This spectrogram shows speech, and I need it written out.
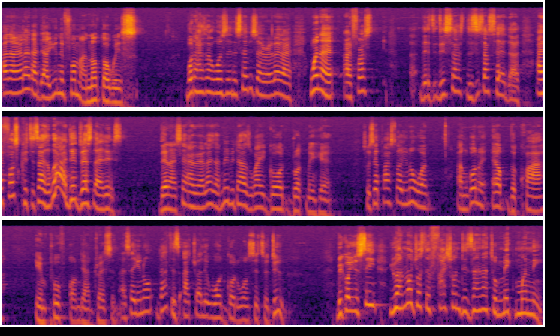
and I realized that their uniform are not always." But as I was in the service, I realized that when I, I first, uh, the, the, sister, the sister said that I first criticized, why are they dressed like this? Then I said, I realized that maybe that's why God brought me here. So he said, Pastor, you know what? I'm going to help the choir improve on their dressing. I said, you know, that is actually what God wants you to do. Because you see, you are not just a fashion designer to make money.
